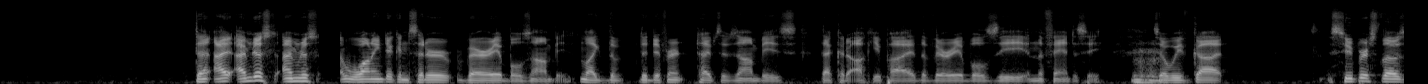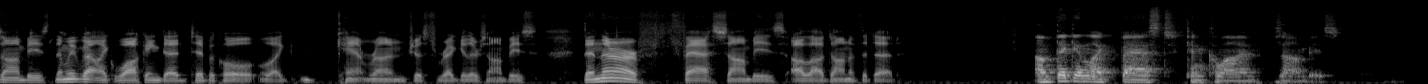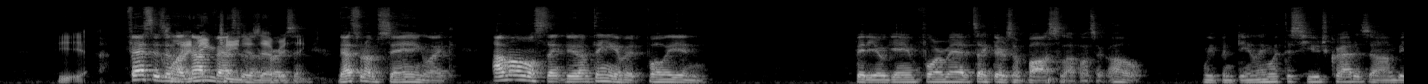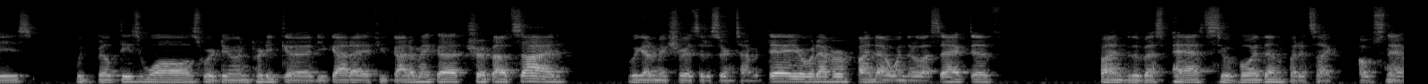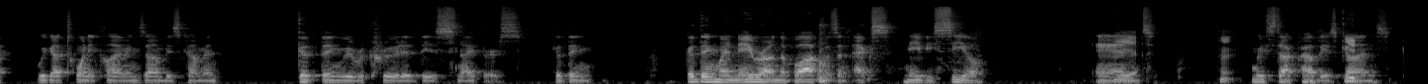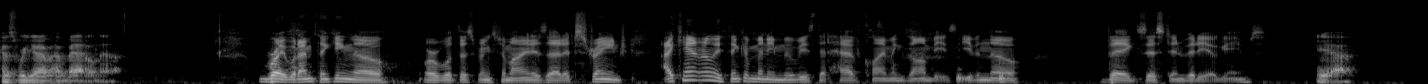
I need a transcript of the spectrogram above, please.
Then I, I'm just, I'm just wanting to consider variable zombies, like the the different types of zombies that could occupy the variable Z in the fantasy. Mhm. So we've got super slow zombies. Then we've got like Walking Dead typical like can't run, just regular zombies. Then there are fast zombies, a la Dawn of the Dead. I'm thinking like fast can climb zombies. Yeah, Fast isn't like not faster changes everything. person. That's what I'm saying. Like I'm almost think, dude. I'm thinking of it fully in video game format. It's like there's a boss level. It's like, oh, we've been dealing with this huge crowd of zombies. We built these walls. We're doing pretty good. You gotta, if you gotta make a trip outside, we gotta make sure it's at a certain time of day or whatever. Find out when they're less active. Find the best paths to avoid them. But it's like, oh snap, we got 20 climbing zombies coming. Good thing we recruited these snipers. Good thing, good thing my neighbor on the block was an ex Navy SEAL, and Yeah. Huh. we stockpiled these guns because we gotta have a battle now. Right. What I'm thinking though, or what this brings to mind, is that it's strange. I can't really think of many movies that have climbing zombies, even though they exist in video games. Yeah.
